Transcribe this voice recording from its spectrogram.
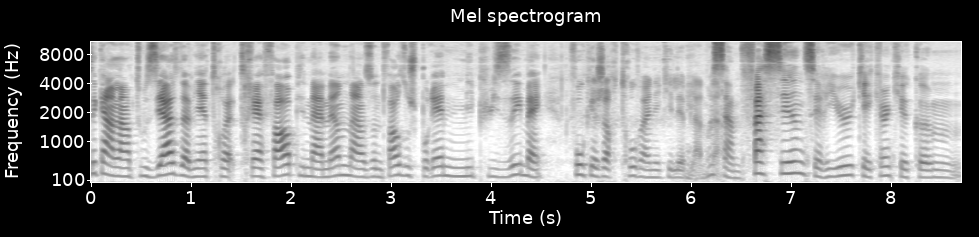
quand l'enthousiasme devient tr- très fort puis m'amène dans une phase où je pourrais m'épuiser, ben il faut que je retrouve un équilibre là-dedans. Moi, ça me fascine, sérieux, quelqu'un qui a comme,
